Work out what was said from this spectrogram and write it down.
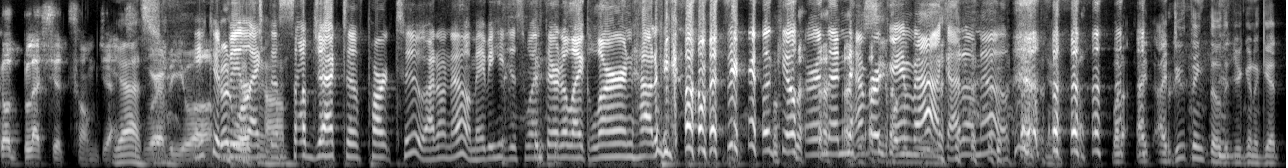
god bless you tom jackson Yes. wherever you are. He could Good be work, like the subject of part two. I don't know. Maybe he just went there to like learn how to become a serial killer and then never came back. I don't know. but I, I do think though that you're going to get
